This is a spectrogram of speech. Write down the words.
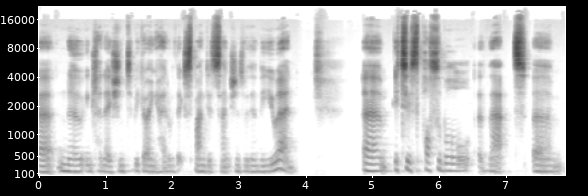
uh, no inclination to be going ahead with expanded sanctions within the UN. Um, it is possible that um,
